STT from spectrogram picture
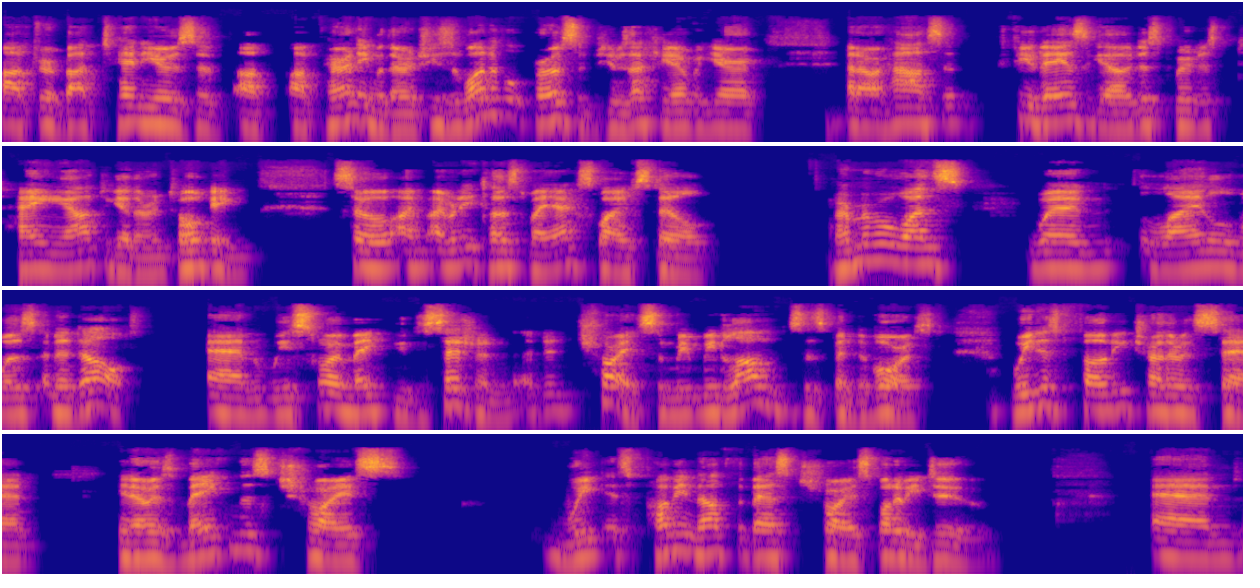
after about ten years of, of, of, parenting with her, and she's a wonderful person. She was actually over here at our house a few days ago. Just we were just hanging out together and talking. So I'm, I'm really close to my ex-wife still. I remember once when Lionel was an adult and we saw him making a decision, a choice, and we, we long since been divorced. We just phoned each other and said, you know, is making this choice we it's probably not the best choice. What do we do? And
